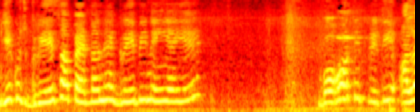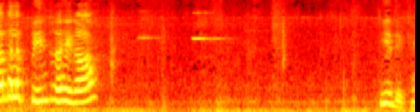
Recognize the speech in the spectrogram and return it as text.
ये कुछ ग्रे सा पैटर्न है। ग्रे भी नहीं है ये। बहुत ही प्रीति। अलग अलग प्रिंट रहेगा। ये देखें।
